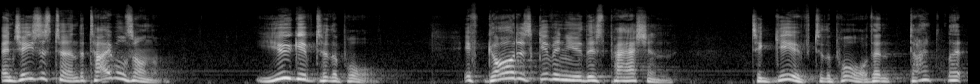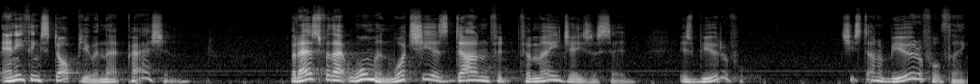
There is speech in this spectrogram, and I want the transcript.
And Jesus turned the tables on them. You give to the poor. If God has given you this passion to give to the poor, then don't let anything stop you in that passion. But as for that woman, what she has done for, for me, Jesus said, is beautiful. She's done a beautiful thing.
